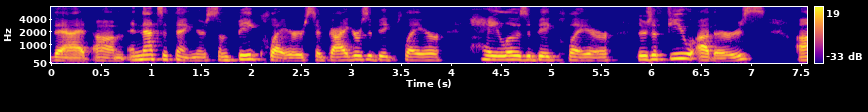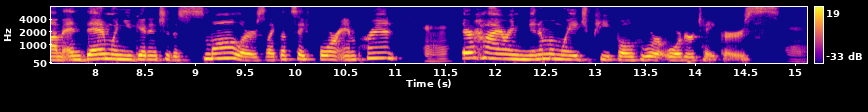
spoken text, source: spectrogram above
that, um, and that's the thing, there's some big players. So Geiger's a big player, Halo's a big player, there's a few others. Um, and then when you get into the smallers, like let's say 4imprint, mm-hmm. they're hiring minimum wage people who are order takers. Mm.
